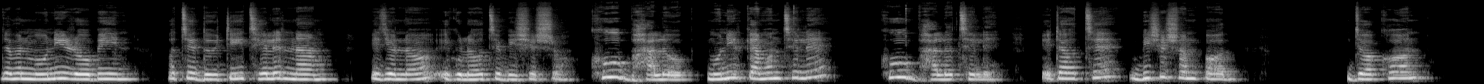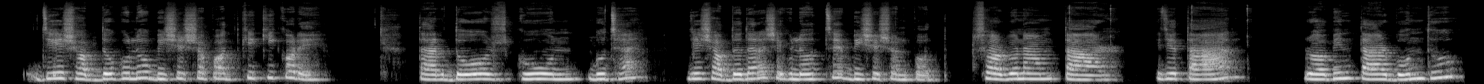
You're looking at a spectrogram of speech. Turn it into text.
যেমন মনির, রবিন হচ্ছে দুইটি ছেলের নাম এই জন্য এগুলো হচ্ছে বিশেষ্য। খুব ভালো। মনির কেমন ছেলে? খুব ভালো ছেলে। এটা হচ্ছে বিশেষণ পদ। যখন যে শব্দগুলো বিশেষ্য পদকে কি করে? তার দোষ, গুণ বোঝায়। যে শব্দ দ্বারা সেগুলো হচ্ছে বিশেষণ পদ। সর্বনাম তার। এই যে তার, রবিন তার বন্ধু,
